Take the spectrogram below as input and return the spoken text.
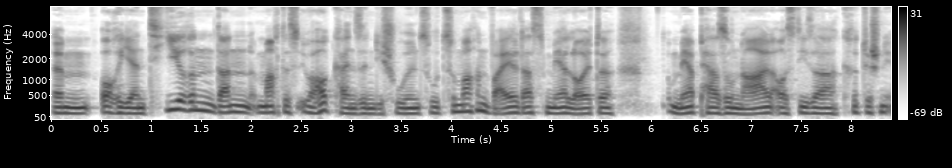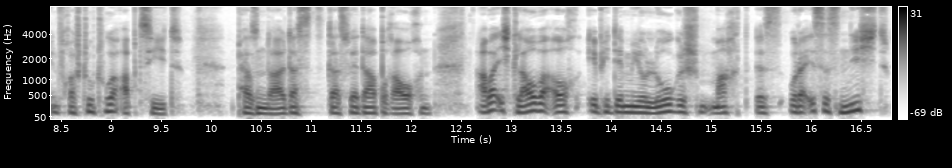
ähm, orientieren, dann macht es überhaupt keinen Sinn, die Schulen zuzumachen, weil das mehr Leute, mehr Personal aus dieser kritischen Infrastruktur abzieht. Personal, das, das wir da brauchen. Aber ich glaube auch epidemiologisch macht es oder ist es nicht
